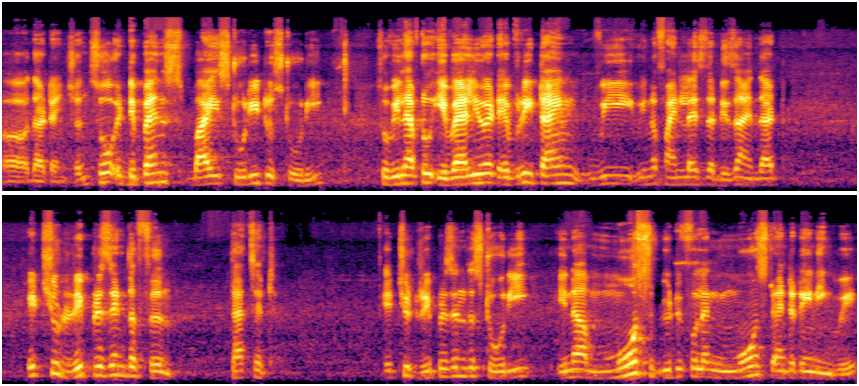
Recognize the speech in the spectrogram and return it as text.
uh, the attention so it depends by story to story so we'll have to evaluate every time we you know finalize the design that it should represent the film. That's it. It should represent the story in a most beautiful and most entertaining way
